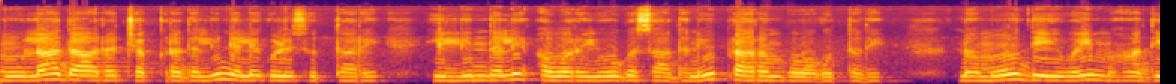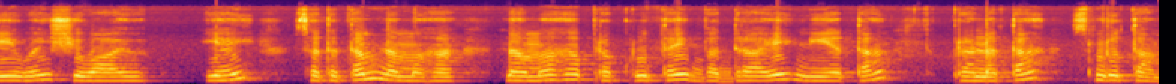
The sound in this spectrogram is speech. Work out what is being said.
ಮೂಲಾಧಾರ ಚಕ್ರದಲ್ಲಿ ನೆಲೆಗೊಳಿಸುತ್ತಾರೆ. ಇಲ್ಲಿಂದಲೇ ಅವರ ಯೋಗ ಸಾಧನೆಯು ಪ್ರಾರಂಭವಾಗುತ್ತದೆ. ನಮೋ ದೇವೈ ಮಹಾದೇವೈ ಶಿವಾಯೈ ಸತತಂ ನಮಃ. ನಮಃ ಪ್ರಕೃತೈ ಭದ್ರಾಯ ನಿಯತ ಪ್ರಣತ ಸ್ಮೃತಂ.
